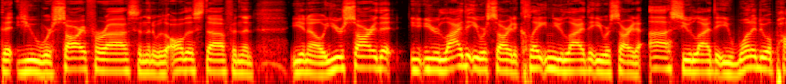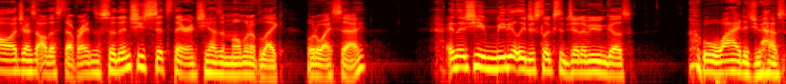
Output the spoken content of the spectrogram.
that you were sorry for us, and then it was all this stuff, and then you know you're sorry that you lied that you were sorry to Clayton, you lied that you were sorry to us, you lied that you wanted to apologize, all this stuff, right? And so then she sits there and she has a moment of like, what do I say? And then she immediately just looks at Genevieve and goes, "Well, why did you have?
